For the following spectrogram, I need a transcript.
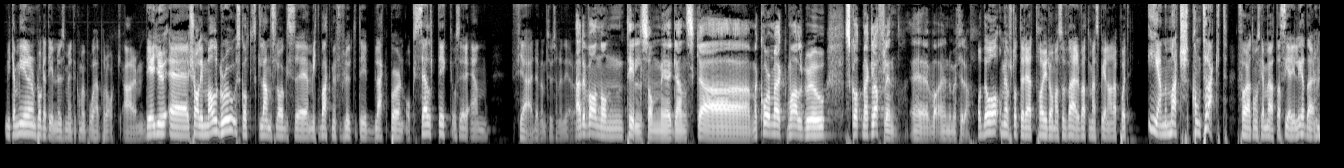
Vilka mer har de plockat in nu som jag inte kommer på här på rak arm? Det är ju eh, Charlie Mulgrew, skotsk landslags eh, mittback med förflutet i Blackburn och Celtic. Och så är det en fjärde, vem tusan är det då? Ja, det var någon till som är ganska... McCormack, Mulgrew, Scott McLaughlin eh, var nummer fyra. Och då, om jag förstått det rätt, har ju de alltså värvat de här spelarna på ett enmatchkontrakt för att de ska möta serieledaren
